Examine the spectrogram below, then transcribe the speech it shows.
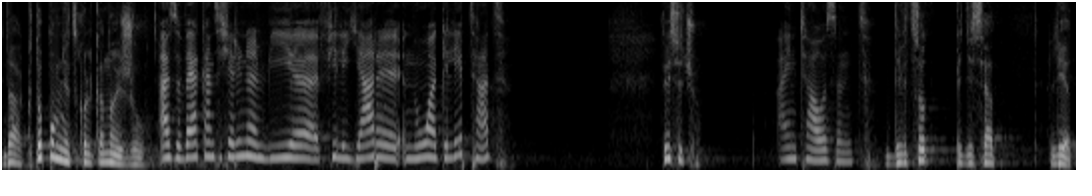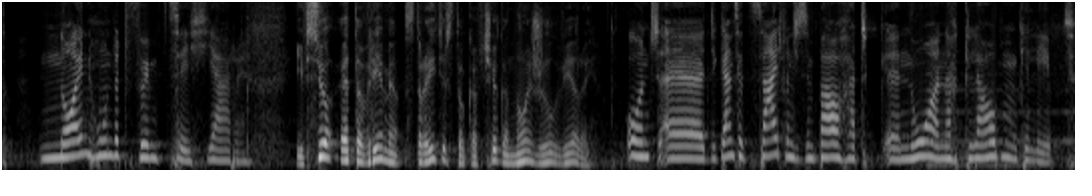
Да, кто помнит, сколько Ной жил? Also wer kann sich erinnern, wie äh, viele Jahre Noah gelebt hat? Тысячу. 1000. 950 лет. 950 Jahre. И все это время строительства ковчега Ной жил верой. Und äh, die ganze Zeit von diesem Bau hat äh, Noah nach Glauben gelebt.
